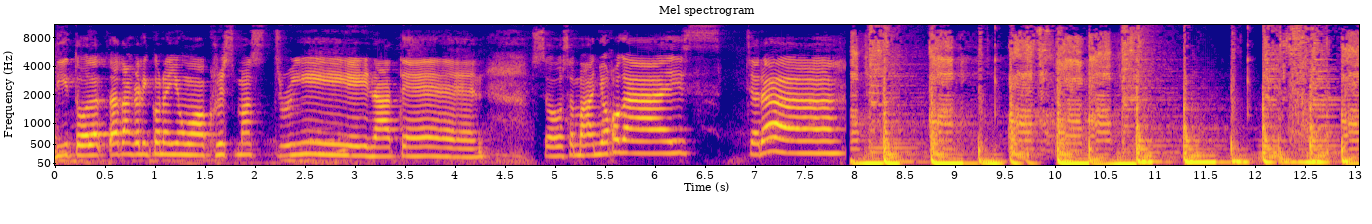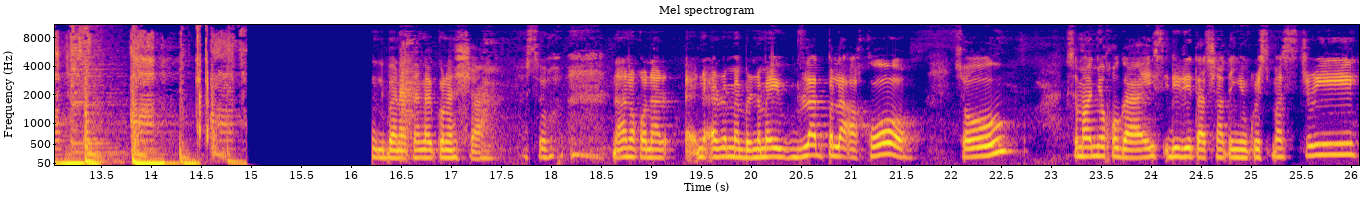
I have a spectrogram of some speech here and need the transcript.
Dito, tatanggalin ko na yung mga Christmas tree natin. So, samahan nyo ako guys! Tada! Iba natanggal ko na siya. So, naano ko na, I remember na may vlog pala ako. So, samahan nyo ko guys. I-detach natin yung Christmas tree.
